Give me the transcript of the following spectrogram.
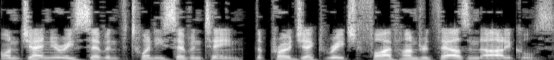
On January 7, 2017, the project reached 500,000 articles.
